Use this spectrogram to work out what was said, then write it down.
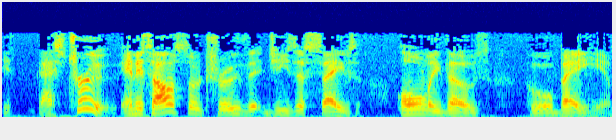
It, that's true. And it's also true that Jesus saves only those who obey him.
